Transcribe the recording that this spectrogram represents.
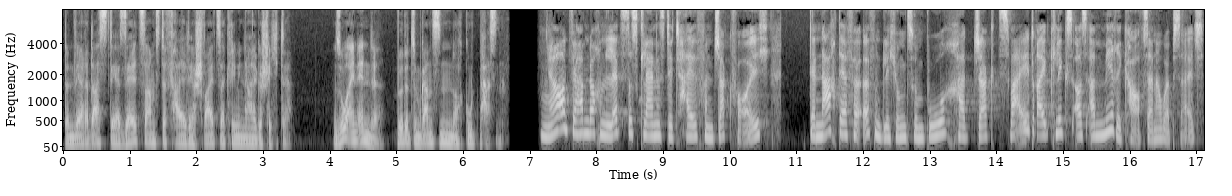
dann wäre das der seltsamste Fall der Schweizer Kriminalgeschichte. So ein Ende würde zum Ganzen noch gut passen. Ja, und wir haben noch ein letztes kleines Detail von Jack für euch. Denn nach der Veröffentlichung zum Buch hat Jack zwei, drei Klicks aus Amerika auf seiner Website.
